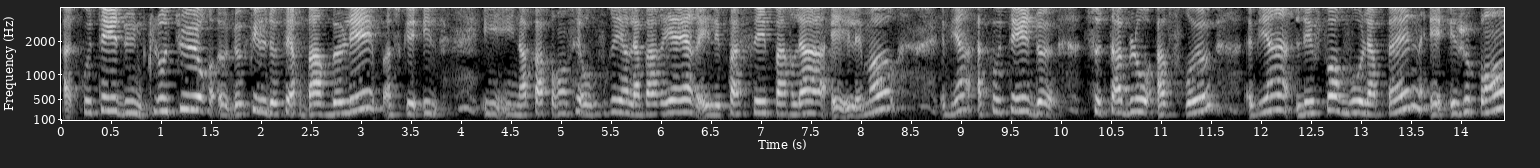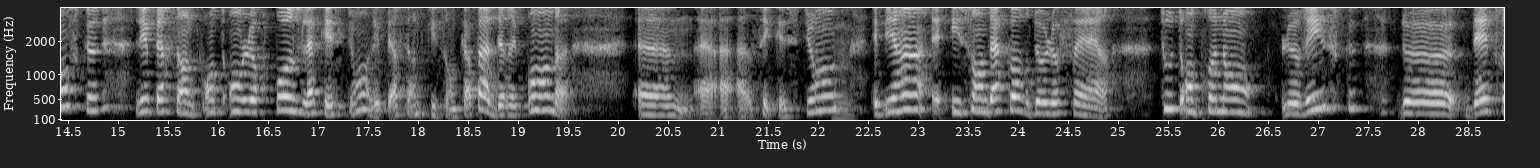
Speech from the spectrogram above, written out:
à côté d'une clôture de fil de fer barbelé parce qu'il il, n'a pas pensé à ouvrir la barrière et il est passé par là et il est mort. Eh bien, à côté de ce tableau affreux, eh bien, l'effort vaut la peine et, je pense que les personnes, quand on leur pose la question, les personnes qui sont capables de répondre euh, à, ces questions, mmh. eh bien, ils sont d'accord de le faire, tout en prenant le risque d'être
